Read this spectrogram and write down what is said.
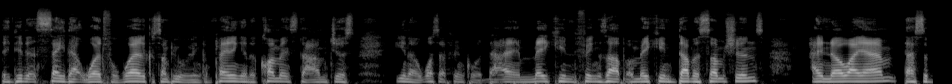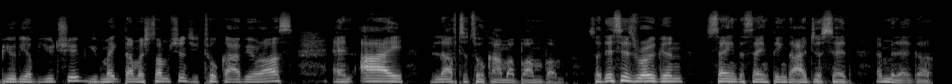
They didn't say that word for word because some people have been complaining in the comments that I'm just, you know, what's that thing called? That I am making things up or making dumb assumptions. I know I am. That's the beauty of YouTube. You make dumb assumptions, you talk out of your ass, and I love to talk out my bum bum. So this is Rogan saying the same thing that I just said a minute ago.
